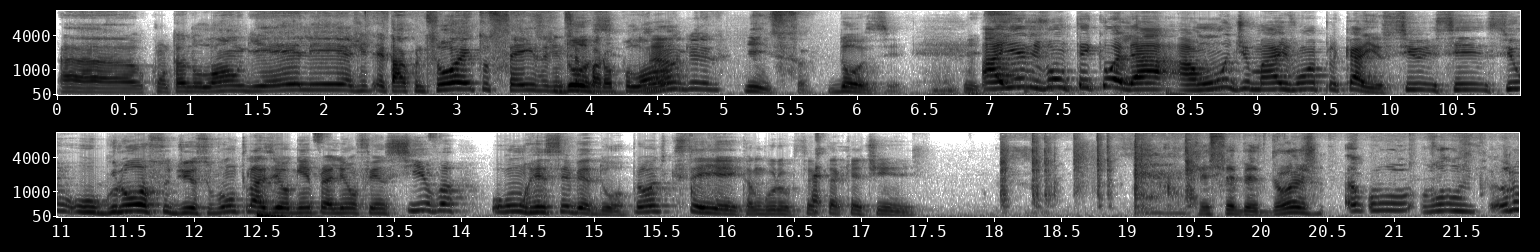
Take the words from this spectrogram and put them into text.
Ah, contando o Long e ele, a gente, ele tava com 18, 6 a gente 12, separou pro Long. né? Isso. 12. Isso. Aí eles vão ter que olhar aonde mais vão aplicar isso. Se, se, se o, o grosso disso vão trazer alguém para a linha ofensiva ou um recebedor. Para onde que você ia aí, canguru? Você que tá quietinho aí. Recebedor? Eu, eu, eu, não.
